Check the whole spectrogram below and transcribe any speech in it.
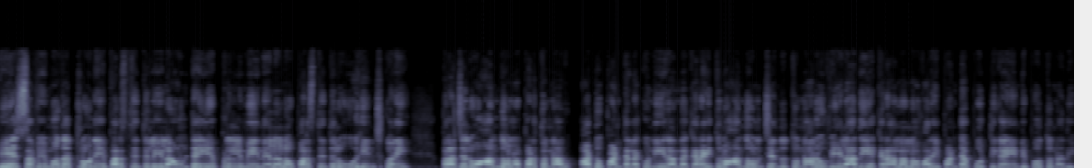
వేసవి మొదట్లోనే పరిస్థితులు ఇలా ఉంటే ఏప్రిల్ మే నెలలో పరిస్థితులు ఊహించుకొని ప్రజలు ఆందోళన పడుతున్నారు. అటు పంటలకు నీరందక రైతులు ఆందోళన చెందుతున్నారు. వేలాది ఎకరాలలో వరి పంట పూర్తిగా ఎండిపోతున్నది.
